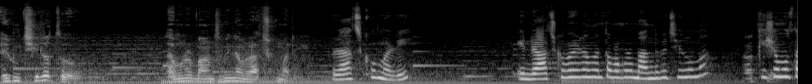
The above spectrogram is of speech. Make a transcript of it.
এরকম ছিল তো? লাবণ্যর বান্ধবীর নাম রাজকুমারী। রাজকুমারী? এই রাজকুমারী নামে তো আমার কোনো বান্ধবী ছিল না? কি সমস্ত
